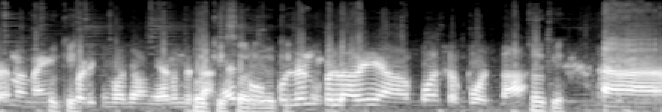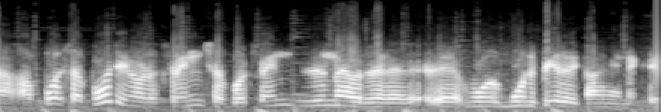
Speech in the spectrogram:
சார் நான் நைன்த் Okay. படிக்கும்போது அவங்க இறந்துட்டாங்க. ஃபுல் அண்ட் ஃபுல்லாவே என் அப்பா சப்போர்ட் தான். ஓகே அப்பா சப்போர்ட் என்னோட ஃப்ரெண்ட் சப்போர்ட் ஃப்ரெண்ட்ஸ்னு ஒரு மூணு பேர் இருக்காங்க எனக்கு.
